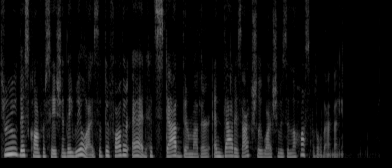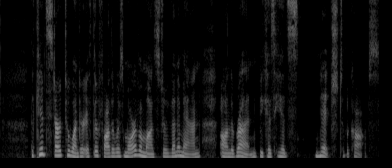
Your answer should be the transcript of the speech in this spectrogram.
Through this conversation, they realize that their father Ed had stabbed their mother, and that is actually why she was in the hospital that night. The kids start to wonder if their father was more of a monster than a man on the run because he had snitched to the cops.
